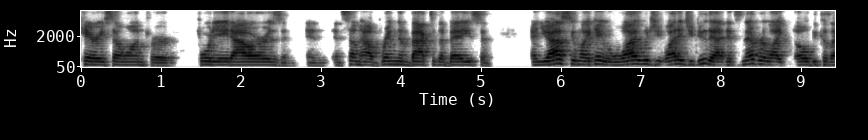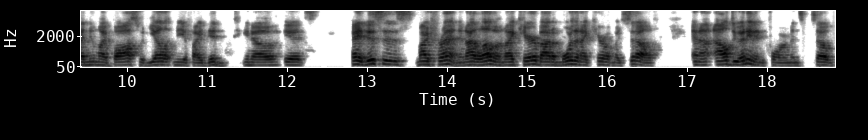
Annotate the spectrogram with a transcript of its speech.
carry someone for 48 hours and, and, and somehow bring them back to the base. And, and you ask them like, Hey, why would you, why did you do that? And it's never like, Oh, because I knew my boss would yell at me if I didn't, you know, it's, Hey, this is my friend and I love him. I care about him more than I care about myself and I, will do anything for him. And so,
